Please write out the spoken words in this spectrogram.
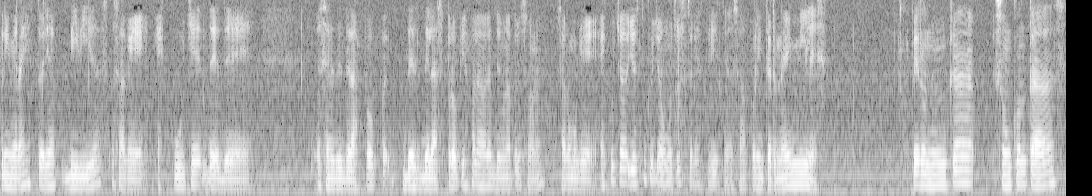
primeras historias vividas o sea que escuche desde o sea, desde las, desde las propias palabras de una persona. O sea, como que he escuchado, yo he escuchado muchas historias tristes, o sea, por internet miles, pero nunca son contadas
